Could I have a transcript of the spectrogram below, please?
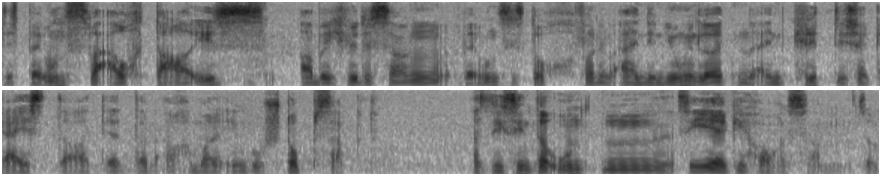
das bei uns zwar auch da ist, aber ich würde sagen, bei uns ist doch von den jungen Leuten ein kritischer Geist da, der dann auch einmal irgendwo Stopp sagt. Also die sind da unten sehr gehorsam, also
